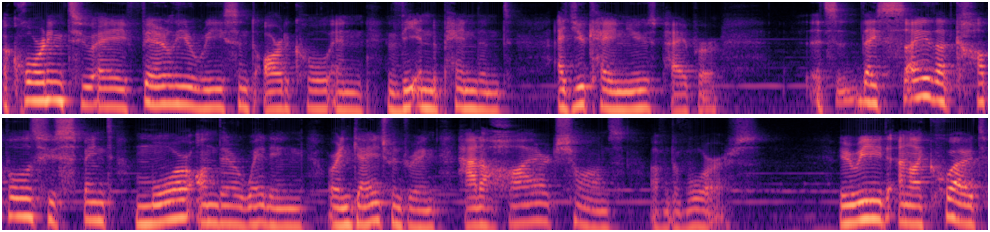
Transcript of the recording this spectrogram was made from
According to a fairly recent article in The Independent, a UK newspaper, it's they say that couples who spent more on their wedding or engagement ring had a higher chance of divorce. We read, and I quote,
